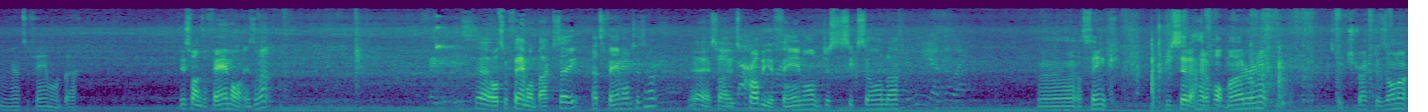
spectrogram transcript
Oh, yeah, it's a Fairmont back. This one's a Fairmont, isn't it? Yeah, well, it's a Fairmont back seat. That's Fairmont, isn't it? Yeah, so it's probably a Fairmont, just a six cylinder. Uh, I think you said it had a hot motor in it. Switch tractors on it.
